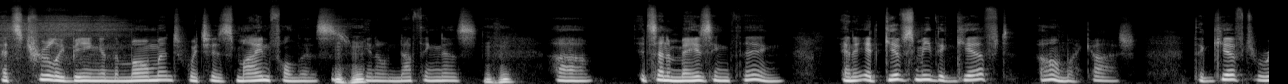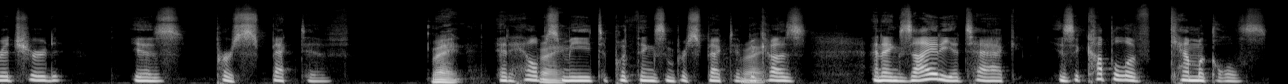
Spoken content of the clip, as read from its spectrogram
that's truly being in the moment, which is mindfulness, mm-hmm. you know, nothingness. Uh, it's an amazing thing and it gives me the gift. Oh my gosh. The gift, Richard, is perspective. right? It helps Right. me to put things in perspective Right. because an anxiety attack is a couple of chemicals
